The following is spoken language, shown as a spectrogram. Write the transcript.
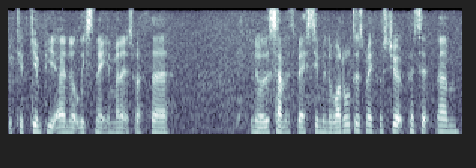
we could compete in at least 90 minutes with uh, you know the seventh best team in the world, as Michael Stewart put it um,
